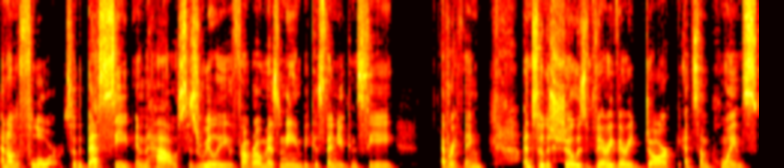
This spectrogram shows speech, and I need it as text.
and on the floor. So the best seat in the house is really the front row mezzanine because then you can see everything. And so the show is very, very dark at some points,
